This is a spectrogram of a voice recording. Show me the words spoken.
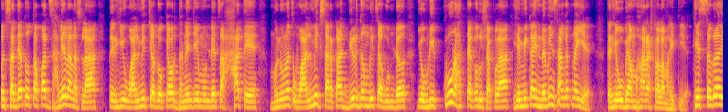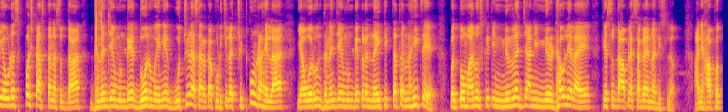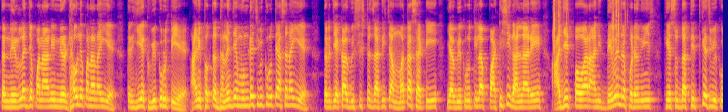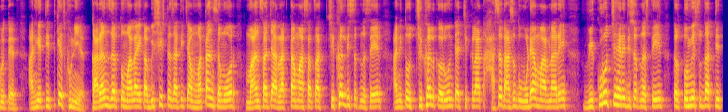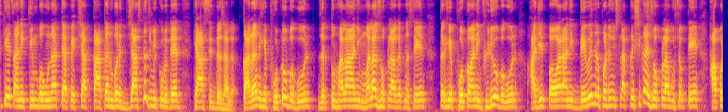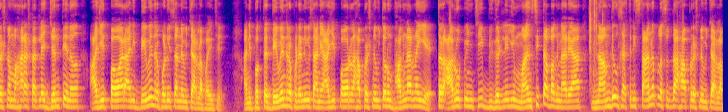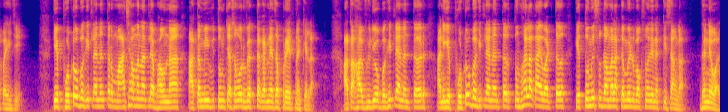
पण सध्या तो तपास झालेला नसला तरीही वाल्मिकच्या डोक्यावर धनंजय मुंडेचा हात आहे. म्हणूनच वाल्मिकसारखा दीड दमडीचा गुंड एवढी क्रूर हत्या करू शकला हे मी काही नवीन सांगत नाही आहे तर हे उभ्या महाराष्ट्राला माहिती आहे. हे सगळं एवढं स्पष्ट असताना सुद्धा धनंजय मुंडे दोन महिने गोचिडासारखा खुर्चीला चिटकून राहिला. यावरून धनंजय मुंडेकडे नैतिकता तर नाहीच आहे पण तो माणूस किती निर्लज्ज आणि निर्ढावलेला आहे हे सुद्धा आपल्या सगळ्यांना दिसलं. आणि हा फक्त निर्लज्जपणा आणि निर्ढावलेपणा नाही आहे तर ही एक विकृती आहे. आणि फक्त धनंजय मुंडेच विकृती असं नाही आहे तर एका विशिष्ट जातीच्या मतासाठी या विकृतीला पाठीशी घालणारे अजित पवार आणि देवेंद्र फडणवीस हे सुद्धा तितकेच विकृत आहेत आणि हे तितकेच खुनी आहेत. कारण जर तुम्हाला एका विशिष्ट जातीच्या मतांसमोर माणसाच्या रक्तामासाचा चिखल दिसत नसेल आणि तो चिखल करून त्या चिखलात हसत हसत उड्या मारणारे विकृत चेहरे दिसत नसतील तर तुम्ही सुद्धा तितकेच आणि किंबहुना त्यापेक्षा काकणभर जास्तच विकृत आहेत हे आज सिद्ध झालं. कारण हे फोटो बघून जर तुम्हाला आणि मला झोप लागत नसेल तर हे फोटो आणि व्हिडिओ बघून अजित पवार आणि देवेंद्र फडणवीसला कशी काय झोप लागू शकते हा प्रश्न महाराष्ट्रातल्या जनतेनं अजित पवार आणि देवेंद्र फडणवीसांना विचारला पाहिजे. आणि फक्त देवेंद्र फडणवीस आणि अजित पवारला हा प्रश्न विचारून भागणार नाहीये. तर आरोपींची बिघडलेली मानसिकता बघणाऱ्या नामदेव शास्त्री स्थानपला सुद्धा हा प्रश्न विचारला पाहिजे. हे फोटो बघितल्यानंतर माझ्या मनातल्या भावना आता मी तुमच्यासमोर व्यक्त करण्याचा प्रयत्न केला. आता हा व्हिडिओ बघितल्यानंतर आणि हे फोटो बघितल्यानंतर तुम्हाला काय वाटतं हे तुम्हीसुद्धा मला कमेंट बॉक्समध्ये नक्की सांगा. धन्यवाद.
